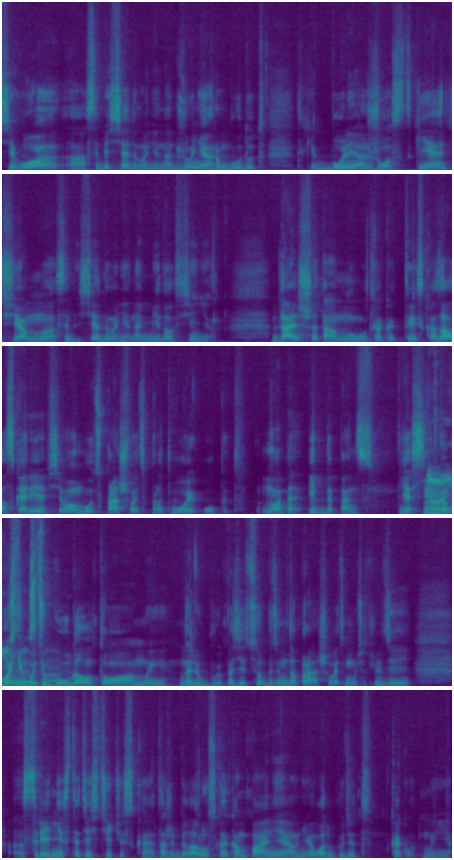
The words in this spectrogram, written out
всего а, собеседования на junior будут такие более жесткие, чем а, собеседования на middle senior. Дальше там, ну, вот как ты сказал, скорее всего, будут спрашивать про твой опыт. Ну, опять, it depends. Если ну, какой-нибудь Google, то мы на любую позицию будем допрашивать, мучить людей. Среднестатистическая, та же белорусская компания, у нее вот будет, как вот мы и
